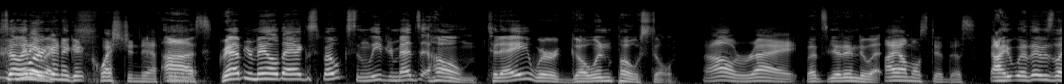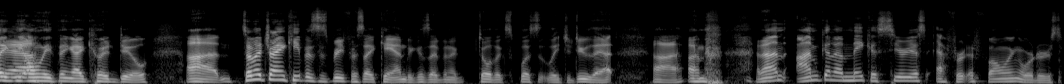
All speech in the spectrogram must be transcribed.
So you anyway, are gonna get questioned after uh, this. grab your mailbags, folks, and leave your meds at home. Today we're going postal. All right. Let's get into it. I almost did this. I well, it was like the only thing I could do. Um, so I'm gonna try and keep this as brief as I can because I've been uh, told explicitly to do that. Uh, um, and I'm I'm gonna make a serious effort at following orders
